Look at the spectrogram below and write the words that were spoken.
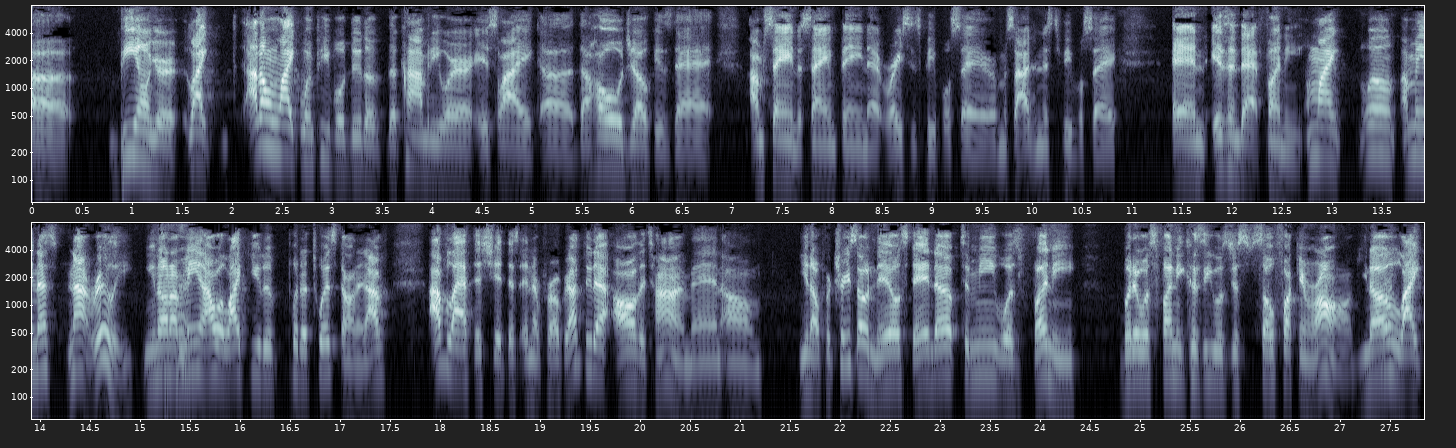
uh be on your like i don't like when people do the the comedy where it's like uh the whole joke is that i'm saying the same thing that racist people say or misogynistic people say and isn't that funny? I'm like well i mean that's not really. You know what i mean? I would like you to put a twist on it. I've i've laughed at shit that's inappropriate. I do that all the time man. Um you know patrice o'neal stand up to me was funny but it was funny because he was just so fucking wrong, you know, Right. like,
